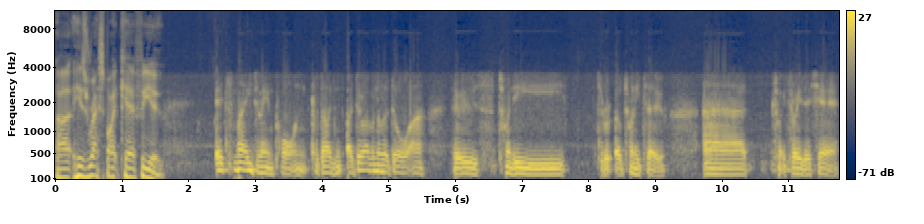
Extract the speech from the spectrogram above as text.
uh, his respite care for you? It's majorly important because I, I do have another daughter who's 20, oh, 22, uh, 23 this year,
